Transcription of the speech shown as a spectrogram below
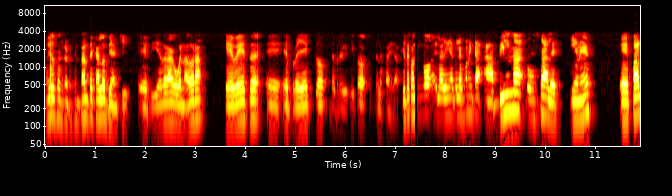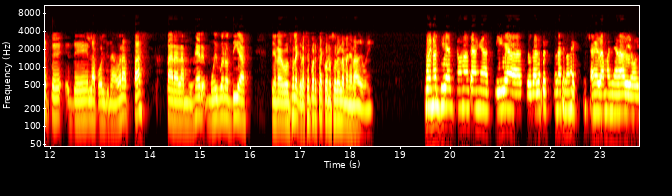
Amigos, el representante Carlos Bianchi eh, pidiendo a la gobernadora que vete eh, el proyecto de plebiscito de la estabilidad. Siete tengo en la línea telefónica a Vilma González, quien es eh, parte de la coordinadora Paz para la Mujer. Muy buenos días, señora González. Gracias por estar con nosotros en la mañana de hoy. Buenos días, Jonathan, a ti y a todas las personas que nos escuchan en la mañana de hoy.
